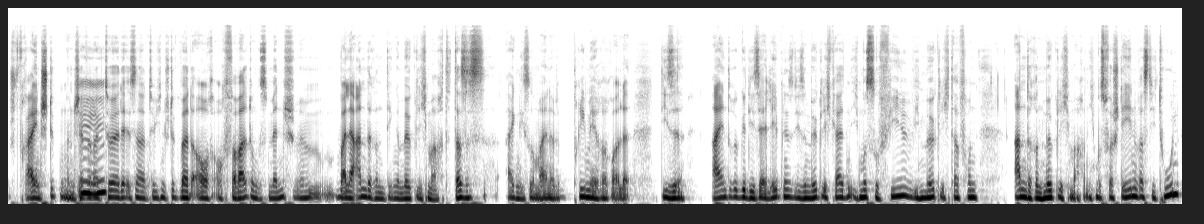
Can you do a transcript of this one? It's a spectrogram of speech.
freien Stücken. Ein Chefredakteur, mhm. der ist natürlich ein Stück weit auch, auch Verwaltungsmensch, weil er anderen Dinge möglich macht. Das ist eigentlich so meine primäre Rolle. Diese Eindrücke, diese Erlebnisse, diese Möglichkeiten, ich muss so viel wie möglich davon anderen möglich machen. Ich muss verstehen, was die tun.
